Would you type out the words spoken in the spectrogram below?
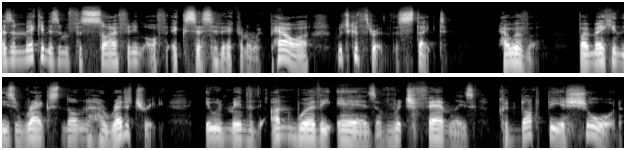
as a mechanism for siphoning off excessive economic power which could threaten the state. However, by making these ranks non hereditary, it would mean that the unworthy heirs of rich families could not be assured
